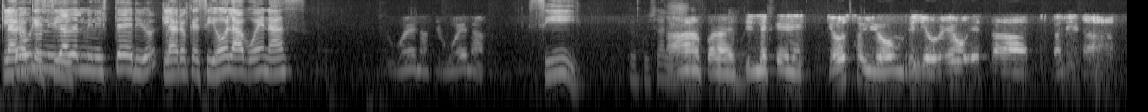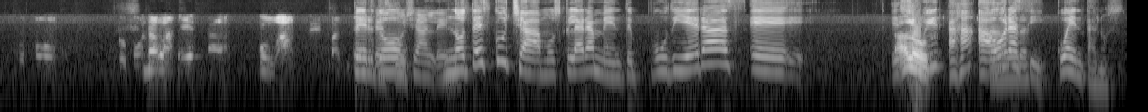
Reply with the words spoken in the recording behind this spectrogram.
claro que unidad del ministerio. Claro que sí. Hola, buenas. Qué buena, qué buena. Sí. Ah, para decirle que yo soy hombre, yo veo esta totalidad como, como una bajeza cobarde. Perdón, no te escuchamos claramente. ¿Pudieras eh, subir? Ajá, ahora, sí, cuéntanos.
